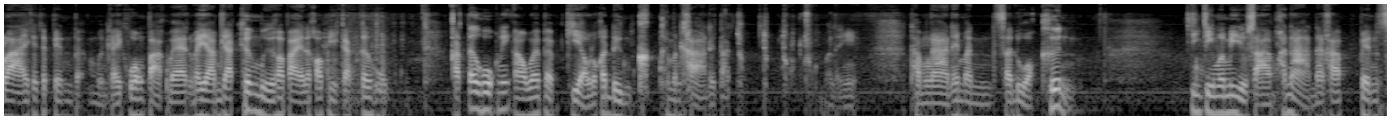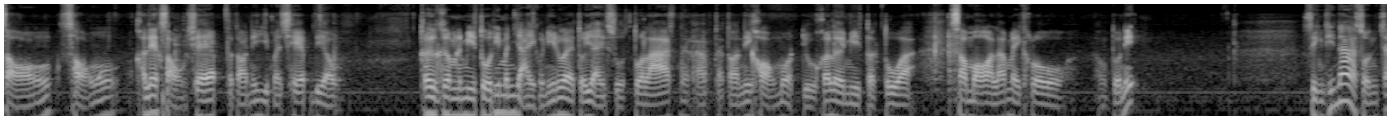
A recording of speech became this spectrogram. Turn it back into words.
ปลายก็จะเป็นแบบเหมือนไขควงปากแบนพยายามยัดเครื่องมือเข้าไปแล้วก็มีกัตเตอร์ฮุก กัตเตอร์ฮุกนี่เอาไว้แบบเกี่ยวแล้วก็ดึงให้มันขาดเลยตัดชุบชุบชุบชุบอะไรอย่างงี้ ทำงานให้มันสะดวกขึ้น จริง ๆ มันมีอยู่ 3 ขนาดนะครับ เป็น 2 2เขาเรียก 2 เชฟ แต่ตอนนี้หยิบมาเชฟเดียวคือคือมันมีตัวที่มันใหญ่กว่านี้ด้วยตัวใหญ่สุดตัวลาสนะครับ แต่ตอนนี้ของหมดอยู่ก็เลยมีตัวตัว small และ micro ของตัวนี้ สิ่งที่น่าสนใจ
